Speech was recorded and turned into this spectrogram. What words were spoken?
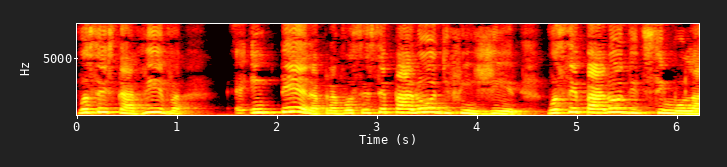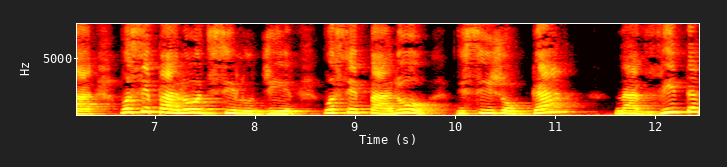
Você está viva inteira para você, você parou de fingir, você parou de dissimular, você parou de se iludir, você parou de se jogar na vida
